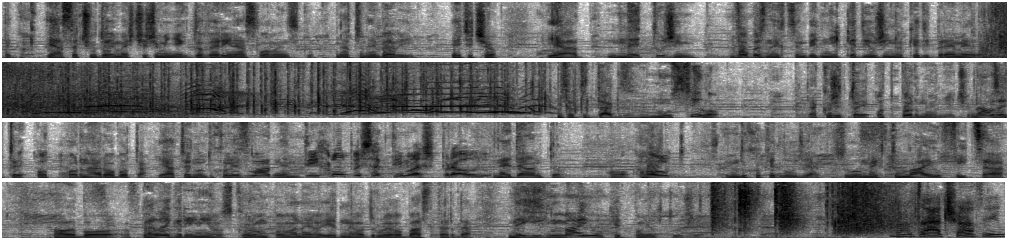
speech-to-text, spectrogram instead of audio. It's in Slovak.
Tak ja sa čudujem ešte, že mi niekto verí na Slovensku. Na to nebaví. Viete čo, ja netužím. Vôbec nechcem byť nikedy už inokedy premiéra. Mi sa to tak zhnusilo. Akože to je odporné niečo. Naozaj to je odporná robota. Ja to jednoducho nezvládnem. Ty chlopec, však ty máš pravdu. Nedám to. Ho- Hold, jednoducho keď ľudia chcú, nech tu majú Fica alebo Pellegriniho, skorumpovaného jedného, druhého bastarda. Nech ich majú, keď po nich túžia. No tá čo ty?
